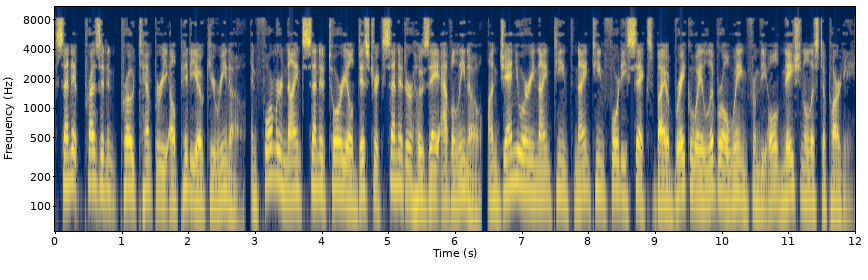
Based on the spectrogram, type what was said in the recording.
Senate President pro tempore Elpidio Quirino, and former 9th Senatorial District Senator José Avellino, on January 19, 1946 by a breakaway liberal wing from the old Nacionalista Party.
